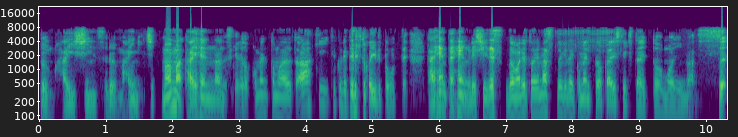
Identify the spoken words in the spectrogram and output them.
分配信する毎日。まあまあ大変なんですけれど、コメントもらうと、ああ、聞いてくれてる人がいると思って、大変大変嬉しいです。どうもありがとうございます。というわけでコメントを返していきたいと思います。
